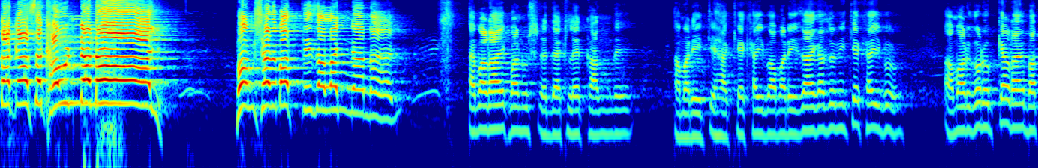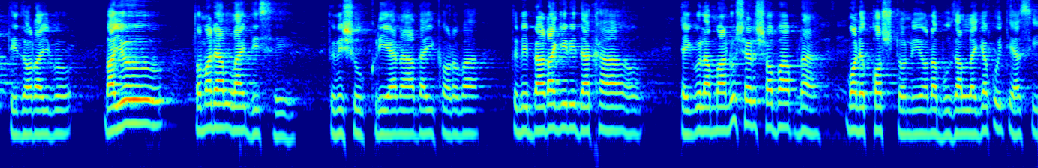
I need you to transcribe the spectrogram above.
টাকা আছে খাউন না নাই? বংশের বাত্তি জ্বালান না নাই? এবার এক মানুষরে দেখলে কান্দে, আমার এই টেহা কে খাইব? আমার এই জায়গা জমি কে খাইব? আমার ঘর কেড়ায় বাত্তি ধরাইব। ভাইও, তোমারে আল্লাহ দিছে, তুমি সুক্রিয়া না আদায় করবা, তুমি বেড়াগিরি দেখাও। এইগুলা মানুষের স্বভাব না, মনে কষ্ট নিও না, বুঝার লাগা কইতে আসি।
